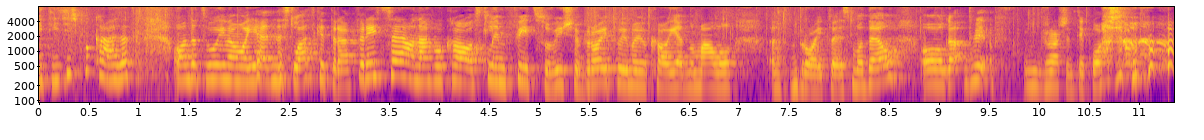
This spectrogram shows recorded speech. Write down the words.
i ti ćeš pokazat. Onda tu imamo jedne slatke traperice, onako kao slim fit su više broj, tu imaju kao jednu malu eh, broj, to jest model. Ovoga, vraćam ti košu.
